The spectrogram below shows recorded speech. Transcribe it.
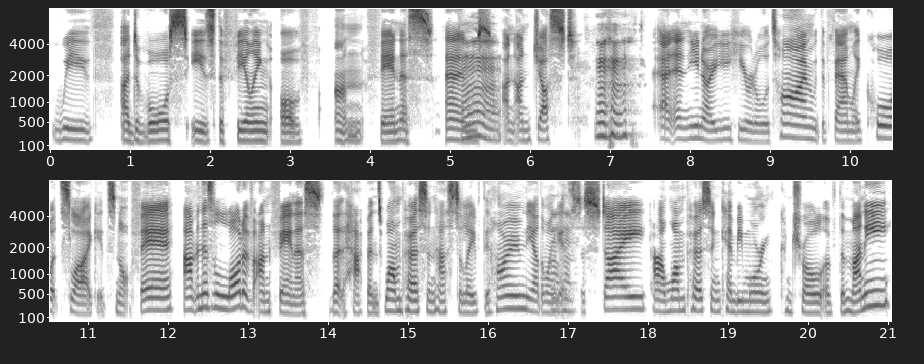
with a divorce is the feeling of unfairness and mm. an unjust mm-hmm. and, and, you know you hear it all the time with the family courts like it's not fair um, and there's a lot of unfairness that happens one person has to leave the home the other one mm-hmm. gets to stay uh, one person can be more in control of the money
